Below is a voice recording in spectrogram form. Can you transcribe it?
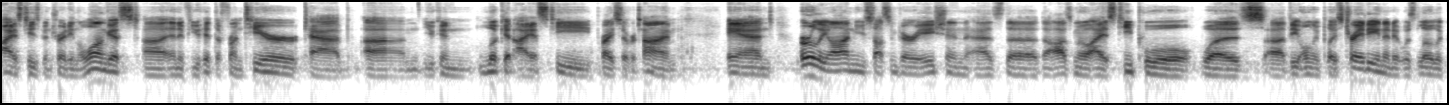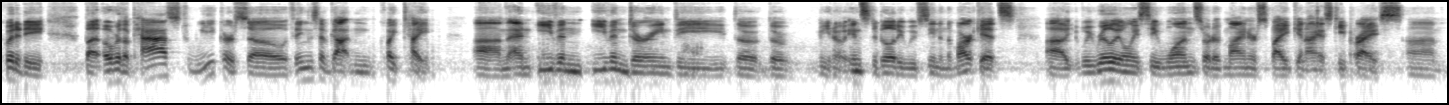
IST has been trading the longest. Uh, and if you hit the Frontier tab, um, you can look at IST price over time. And early on, you saw some variation as the, the Osmo IST pool was uh, the only place trading and it was low liquidity. But over the past week or so, things have gotten quite tight. Um, and even even during the, the the you know instability we've seen in the markets, uh, we really only see one sort of minor spike in IST price, um,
